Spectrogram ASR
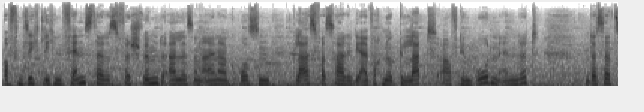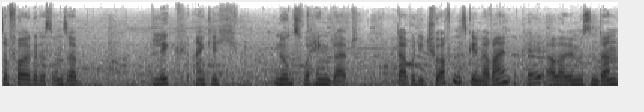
offensichtlichen Fenster. Das verschwimmt alles in einer großen Glasfassade, die einfach nur glatt auf dem Boden endet. Und das hat zur Folge, dass unser Blick eigentlich nirgendwo hängen bleibt. Da, wo die Tür offen ist, gehen wir rein, okay, aber wir müssen dann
